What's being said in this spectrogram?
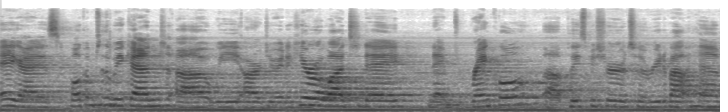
Hey guys, welcome to the weekend. Uh, we are doing a hero WOD today named Rankel. Uh, please be sure to read about him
